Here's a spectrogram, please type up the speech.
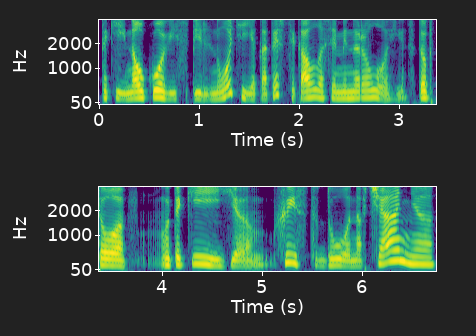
такій науковій спільноті, яка теж цікавилася мінералогією. Тобто, такий хист до навчання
